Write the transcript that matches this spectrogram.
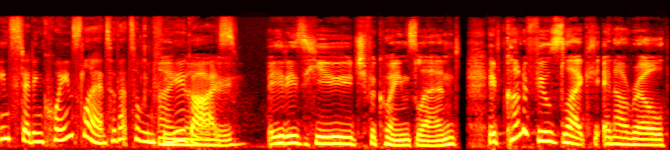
instead in Queensland. So that's a win for I you know. guys. It is huge for Queensland. It kind of feels like NRL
